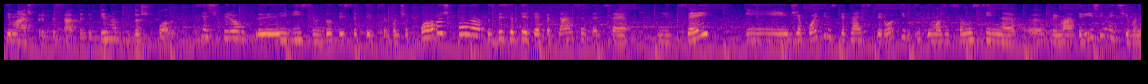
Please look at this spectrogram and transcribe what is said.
Ти маєш приписати дитину до школи. З 4 е, 8 до 10 – це початкова школа, з 10 до 15 – це ліцей. І вже потім з 15 років діти можуть самостійно е, приймати рішення, чи вони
